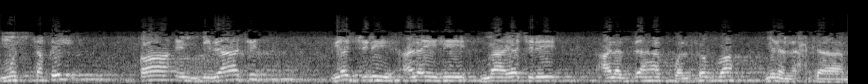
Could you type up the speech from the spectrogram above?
مستقل قائم بذاته يجري عليه ما يجري على الذهب والفضة من الأحكام.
